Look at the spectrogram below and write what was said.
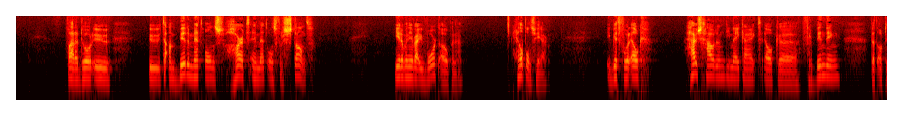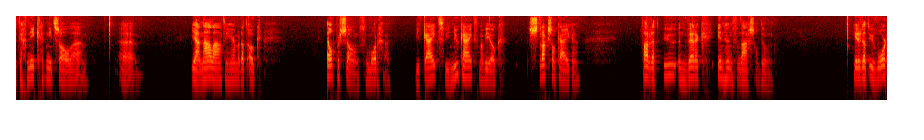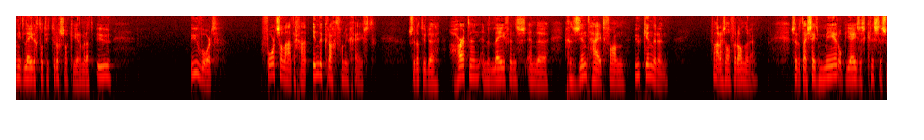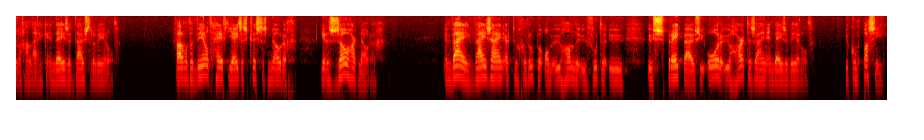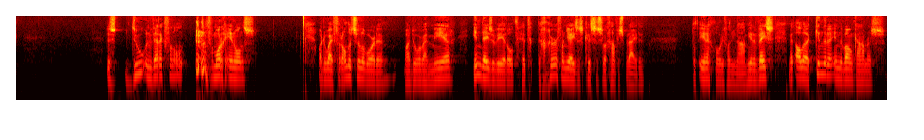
Vader, door u, u te aanbidden met ons hart en met ons verstand. Heer, wanneer wij uw woord openen, help ons, Heer. Ik bid voor elk huishouden die meekijkt, elke verbinding, dat ook de techniek het niet zal uh, uh, ja, nalaten, Heer, maar dat ook elk persoon vanmorgen, wie kijkt, wie nu kijkt, maar wie ook straks zal kijken. Vader, dat u een werk in hun vandaag zal doen. Heer, dat uw woord niet ledig tot u terug zal keren, maar dat u uw woord voort zal laten gaan in de kracht van uw geest. Zodat u de harten en de levens en de gezindheid van uw kinderen, vader, zal veranderen. Zodat wij steeds meer op Jezus Christus zullen gaan lijken in deze duistere wereld. Vader, want de wereld heeft Jezus Christus nodig. Hier is zo hard nodig. En wij, wij zijn ertoe geroepen om uw handen, uw voeten, uw, uw spreekbuis, uw oren, uw hart te zijn in deze wereld. Uw compassie. Dus doe een werk van on, vanmorgen in ons, waardoor wij veranderd zullen worden, waardoor wij meer in deze wereld het, de geur van Jezus Christus zullen gaan verspreiden. Tot eer en glorie van uw naam. Heer, wees met alle kinderen in de woonkamers.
